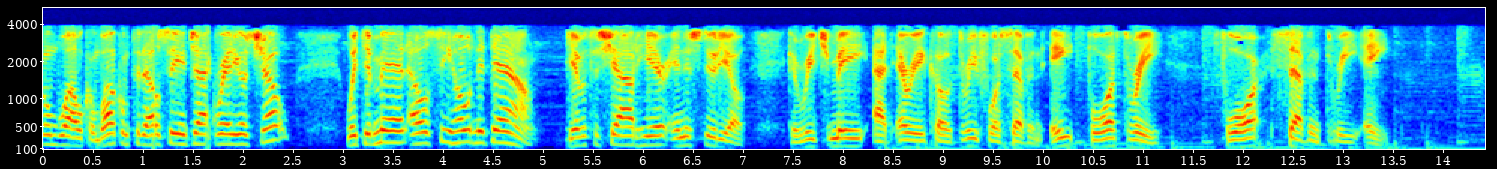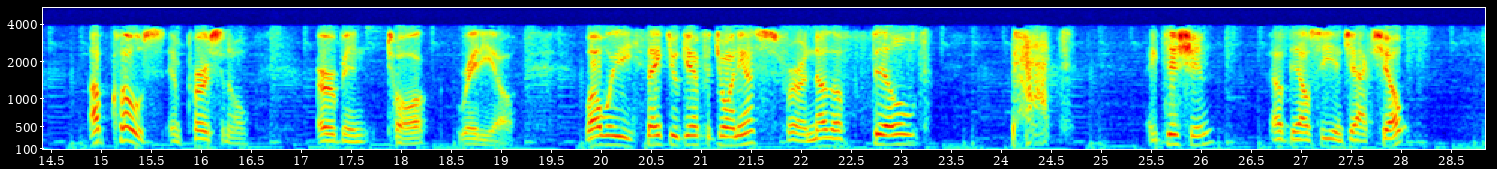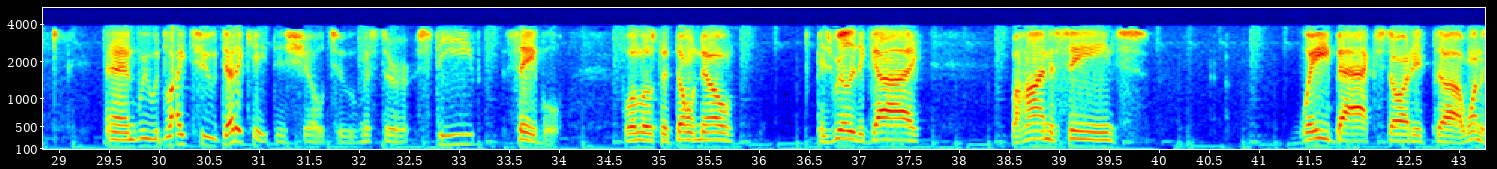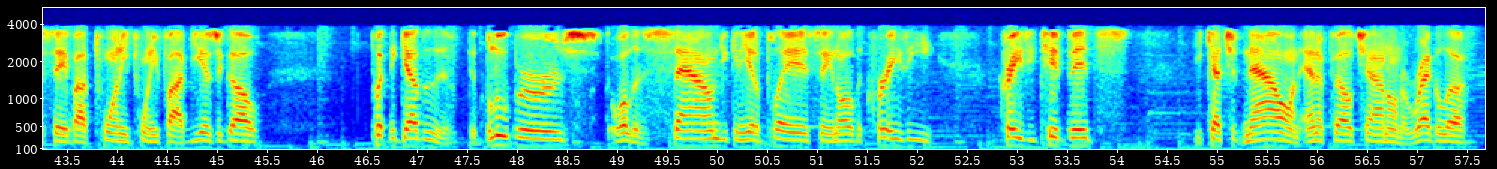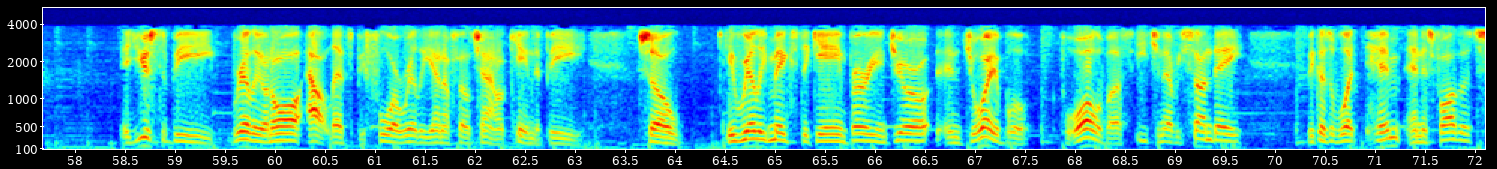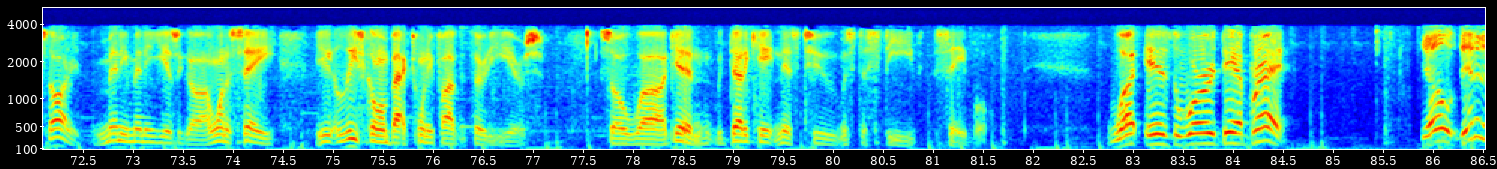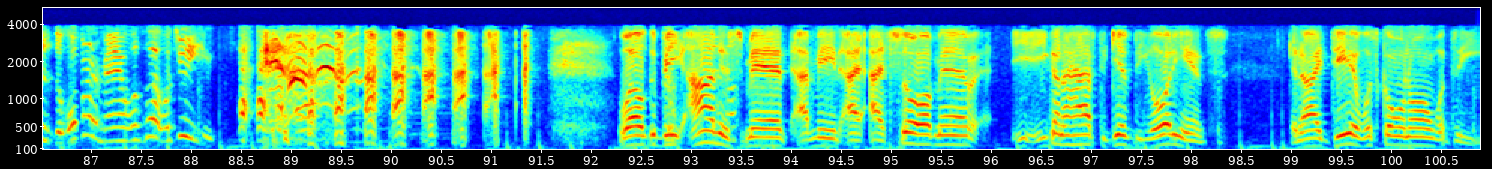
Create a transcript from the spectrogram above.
Welcome, welcome, welcome. To the LC and Jack Radio Show with your man LC holding it down. Give us a shout here in the studio. You can reach me at area code three four seven eight four three four seven three eight. Up close and personal, Urban Talk Radio. Well, we thank you again for joining us for another filled, packed edition of the LC and Jack Show. And we would like to dedicate this show to Mr. Steve Sabol. For those that don't know, he's really the guy behind the scenes, way back, started, uh, I want to say about 20, 25 years ago, putting together the, the bloopers, all the sound you can hear the players saying all the crazy, crazy tidbits. You catch it now on NFL Channel on a regular. It used to be really on all outlets before really NFL Channel came to be. So it really makes the game very enjoy- enjoyable for all of us each and every Sunday because of what him and his father started many, many years ago. I want to say at least going back 25 to 30 years. So uh, again, we're dedicating this to Mr. Steve Sabol. What is the word there, Brett? Yo, dinner is the word, man. What's up? What you eating? well, to be honest, man, I mean, I, I saw, man, you're gonna have to give the audience an idea of what's going on with the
